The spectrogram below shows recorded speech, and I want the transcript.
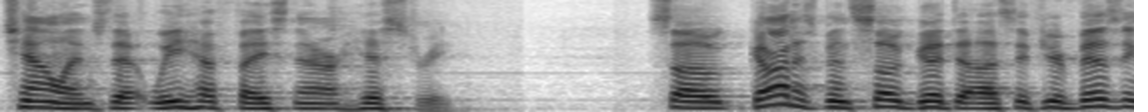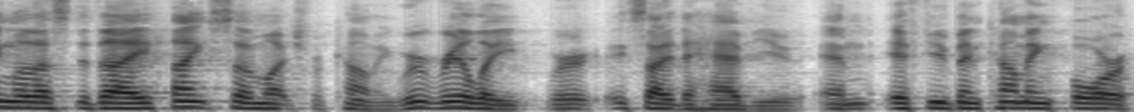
challenge that we have faced in our history. So God has been so good to us. If you're visiting with us today, thanks so much for coming. We're really we're excited to have you. And if you've been coming for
